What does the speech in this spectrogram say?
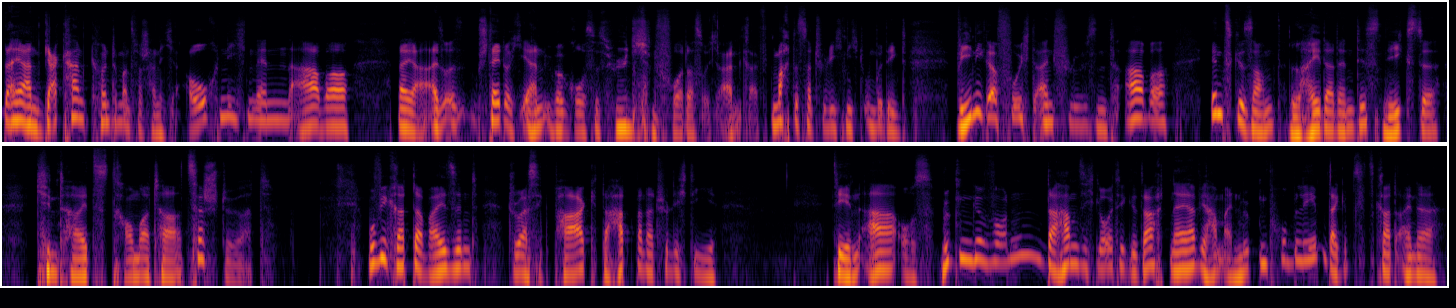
naja, ein Gackern könnte man es wahrscheinlich auch nicht nennen, aber naja, also stellt euch eher ein übergroßes Hühnchen vor, das euch angreift. Macht es natürlich nicht unbedingt weniger furchteinflößend, aber insgesamt leider dann das nächste Kindheitstraumata zerstört. Wo wir gerade dabei sind, Jurassic Park, da hat man natürlich die DNA aus Mücken gewonnen. Da haben sich Leute gedacht, naja, wir haben ein Mückenproblem. Da gibt es jetzt gerade eine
